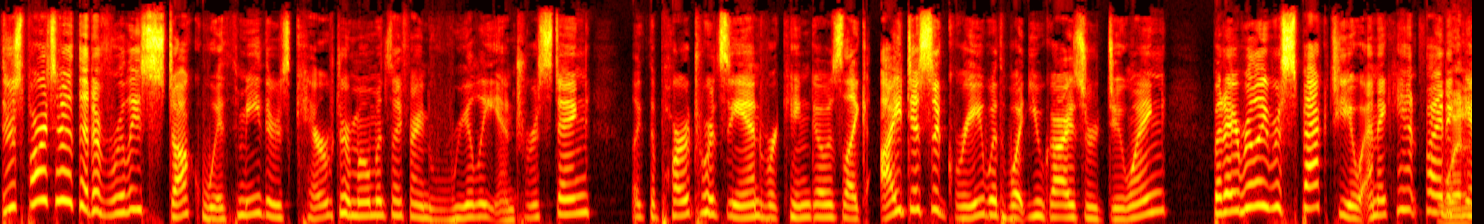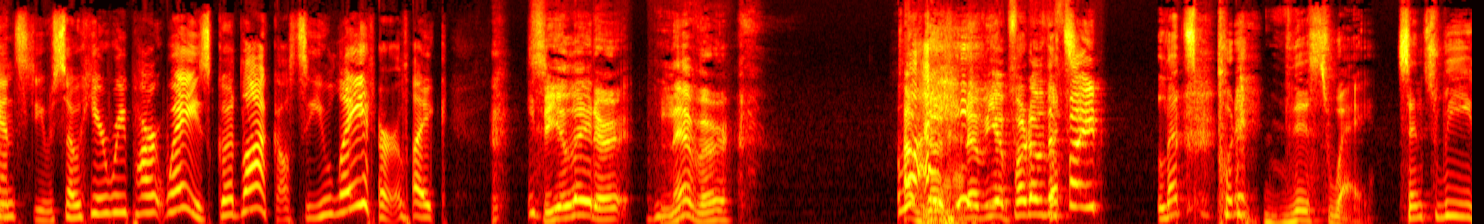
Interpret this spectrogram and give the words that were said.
there's parts of it that have really stuck with me. There's character moments I find really interesting. Like the part towards the end where Kingo goes like, "I disagree with what you guys are doing, but I really respect you and I can't fight when, against you. So here we part ways. Good luck. I'll see you later." Like See you later. Never. Well, I'm not gonna be a part of the fight. Let's put it this way. Since we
